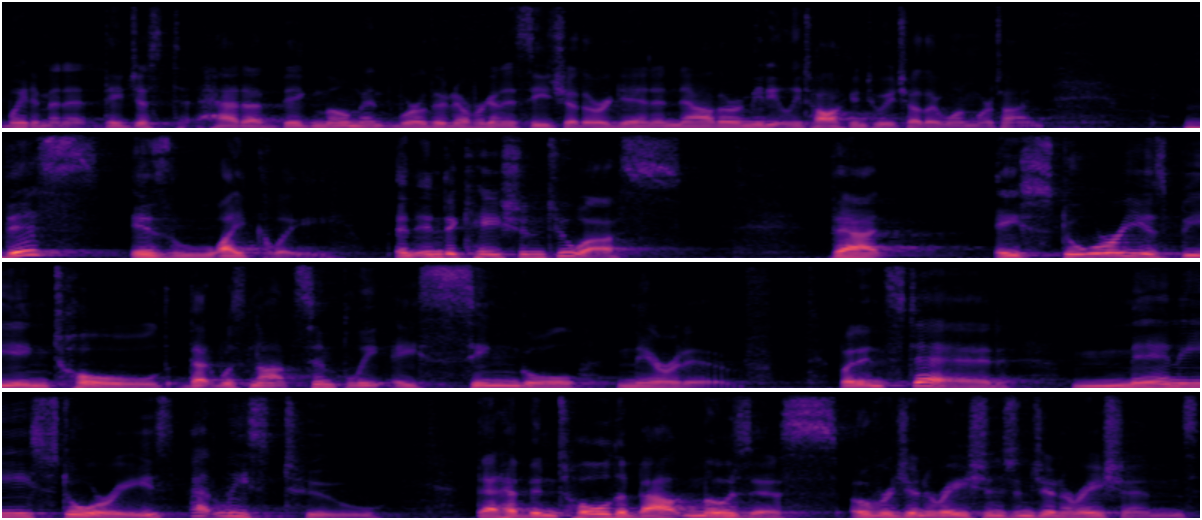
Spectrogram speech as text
wait a minute, they just had a big moment where they're never going to see each other again, and now they're immediately talking to each other one more time. This is likely an indication to us that a story is being told that was not simply a single narrative, but instead many stories, at least two, that have been told about Moses over generations and generations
